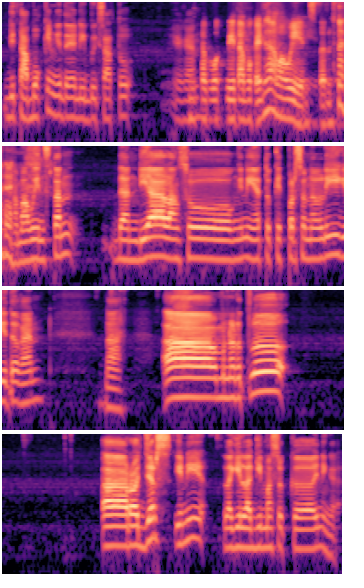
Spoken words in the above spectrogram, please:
ditabokin gitu ya di week 1 ya kan ditabuk aja sama Winston. sama Winston dan dia langsung ini ya took it personally gitu kan. Nah, eh menurut lu eh Rodgers ini lagi-lagi masuk ke ini enggak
